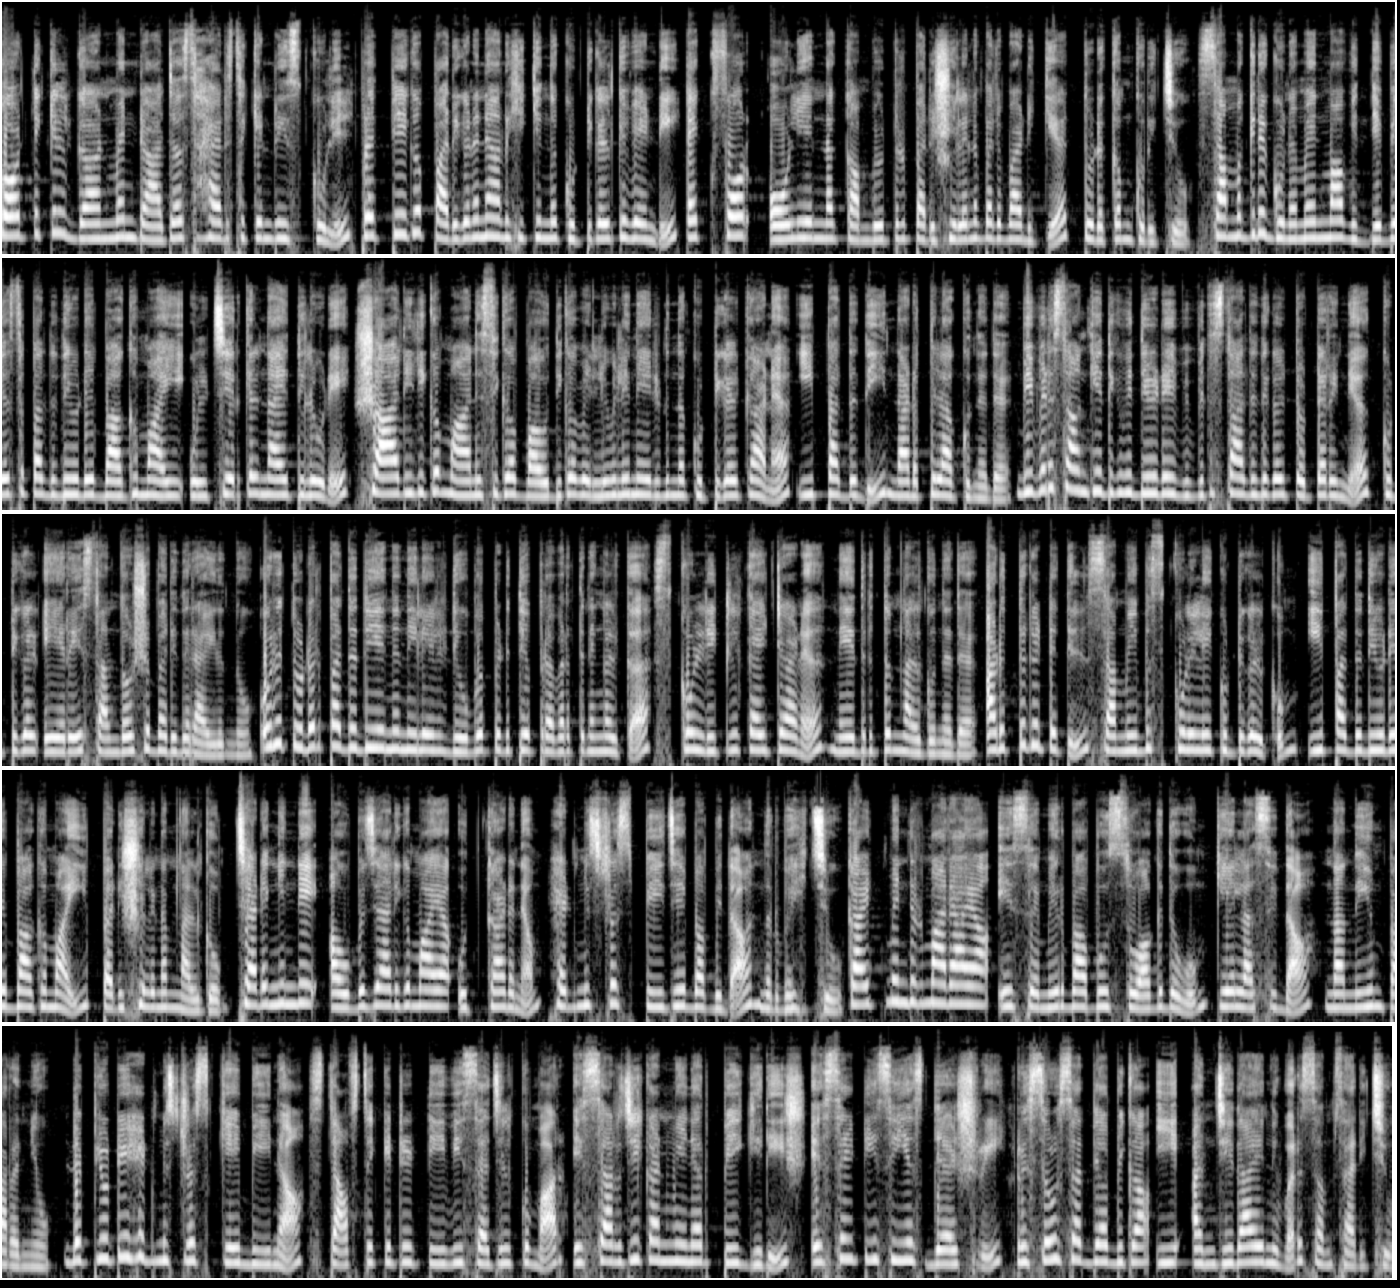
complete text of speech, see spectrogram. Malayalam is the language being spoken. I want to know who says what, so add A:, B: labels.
A: Kottakkal government Rajas higher secondary സ്കൂളിൽ പ്രത്യേക പരിഗണന അർഹിക്കുന്ന കുട്ടികൾക്ക് വേണ്ടി ടെക് ഫോർ ഓൾ എന്ന കമ്പ്യൂട്ടർ പരിശീലന പരിപാടിക്ക് തുടക്കം കുറിച്ചു. സമഗ്ര ഗുണമേന്മ വിദ്യാഭ്യാസ പദ്ധതിയുടെ ഭാഗമായി ഉൾച്ചേർക്കൽ നയത്തിലൂടെ ശാരീരിക മാനസിക ഭൗതിക വെല്ലുവിളി നേരിടുന്ന കുട്ടികൾക്കാണ് ഈ പദ്ധതി നടപ്പിലാക്കുന്നത്. വിവര സാങ്കേതിക വിദ്യയുടെ വിവിധ സാധ്യതകൾ തൊട്ടറിഞ്ഞ് കുട്ടികൾ ഏറെ സന്തോഷഭരിതരായിരുന്നു. ഒരു തുടർ പദ്ധതി എന്ന നിലയിൽ രൂപപ്പെടുത്തിയ പ്രവർത്തനങ്ങൾക്ക് സ്കൂൾ ലിറ്റിൽ കൈറ്റാണ് നേതൃത്വം നൽകുന്നത്. അടുത്ത ഘട്ടത്തിൽ സമീപ സ്കൂളിലെ കുട്ടികൾക്കും ഈ പദ്ധതിയുടെ ഭാഗമായി പരിശീലനം നൽകും. ചടങ്ങിന്റെ ഔപചാരികമായ ഉദ്ഘാടനം ഹെഡ്മിസ്ട്രസ് പി ജെ ബബിത നിർവഹിച്ചു. കൈറ്റ് മെന്റർമാരായ എ സമീർ ബാബു സ്വാഗതവും കെ ലസിത നന്ദിയും പറഞ്ഞു. Deputy headmistress K Beena staff secretary T V Sajil Kumar S R G convener P Gireesh S I T C S Jayasree resource അധ്യാപിക ഇ അഞ്ജിത എന്നിവർ സംസാരിച്ചു.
